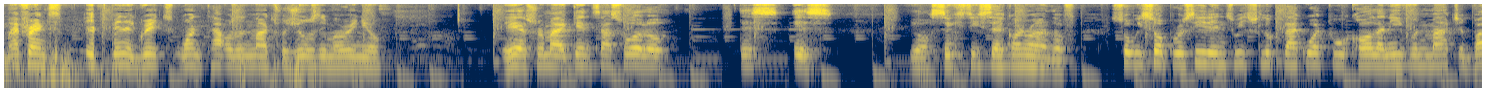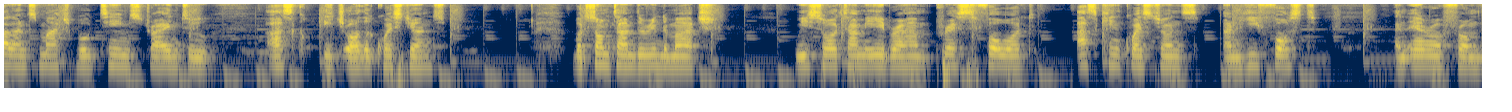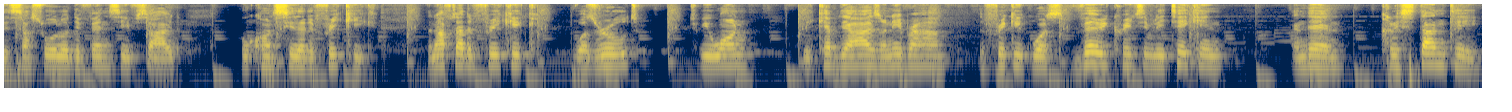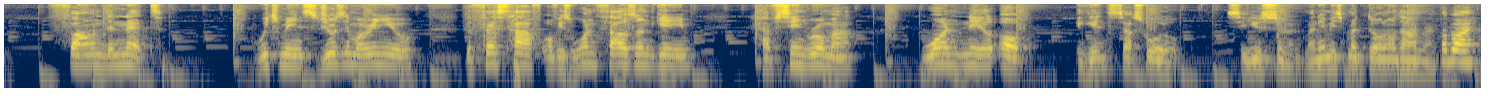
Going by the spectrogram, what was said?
My friends, it's been a great 1,000 match for Jose Mourinho. Here's Roma against Sassuolo. This is your 60 second roundoff. So we saw proceedings which looked like what we'll call an even match, a balanced match, both teams trying to ask each other questions. But sometime during the match, we saw Tammy Abraham press forward, asking questions, and he forced an error from the Sassuolo defensive side who considered a free kick. And after the free kick was ruled to be won, they kept their eyes on Abraham. The free kick was very creatively taken, and then Cristante found the net, which means Jose Mourinho, the first half of his 1000 game, have seen Roma 1 0 up against Sassuolo. See you soon. My name is McDonald Amran. Bye bye.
